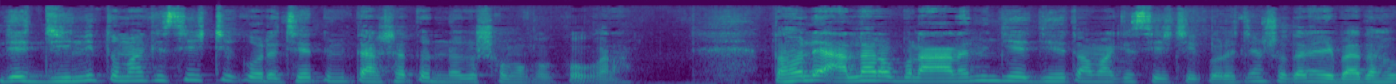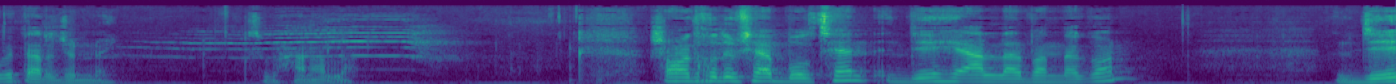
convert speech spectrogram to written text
যে যিনি তোমাকে সৃষ্টি করেছে, তুমি তার সাথে অন্যকে সমকক্ষ করা। তাহলে আল্লাহ রবুল্লা আলমিন যে যেহেতু আমাকে সৃষ্টি করেছেন, সুতরাং ইবাদা হবে তার জন্যই। সুহান আল্লাহ সমাদ খদিব সাহেব বলছেন যে, হে আল্লাহর বান্দাগণ, যে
